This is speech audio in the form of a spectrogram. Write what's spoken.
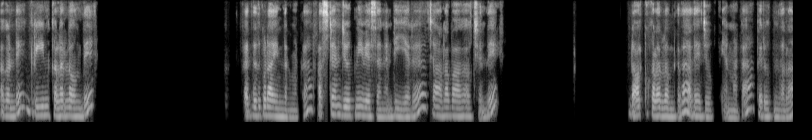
అగోండి గ్రీన్ కలర్‌లో ఉంది. పెద్దది కూడా అయిందనమాట ఫస్ట్ టైం జూక్ని వేశానండి ఇయర్. చాలా బాగా వచ్చింది. డార్క్ కలర్‌లో ఉంది కదా! అదే జూకినీ అన్నమాట. అలా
